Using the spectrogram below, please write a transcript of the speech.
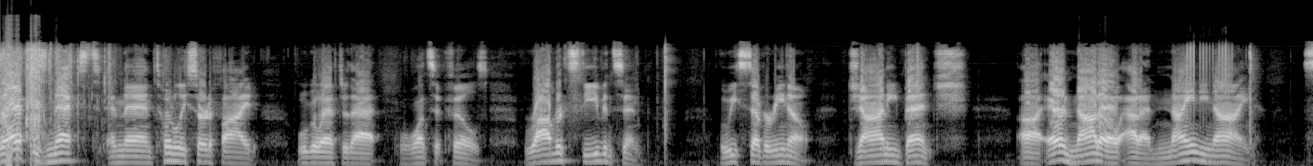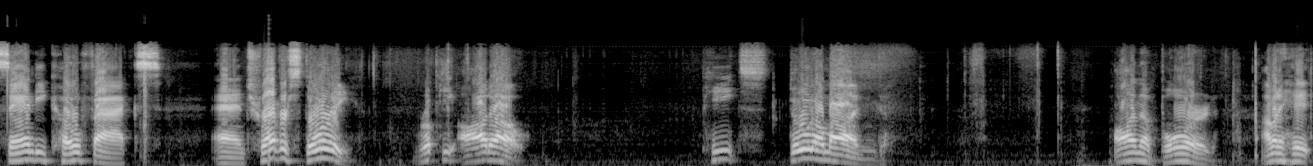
Draft is next, and then Totally Certified. We'll go after that once it fills. Robert Stephenson, Luis Severino, Johnny Bench, uh, Arenado out of 99, Sandy Koufax, and Trevor Story, rookie auto. Pete Stoudemire on the board. I'm going to hit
